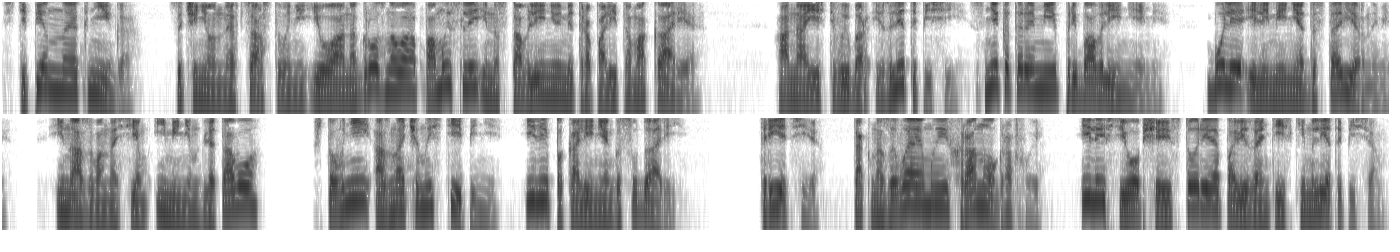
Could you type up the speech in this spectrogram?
Степенная книга, сочиненная в царствовании Иоанна Грозного по мысли и наставлению митрополита Макария, она есть выбор из летописей с некоторыми прибавлениями, более или менее достоверными, и названа всем именем для того, что в ней означены степени или поколения государей. Третье. Так называемые хронографы или всеобщая история по византийским летописям,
